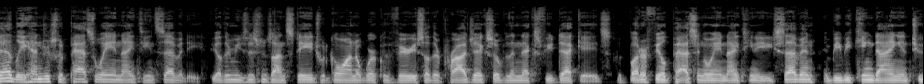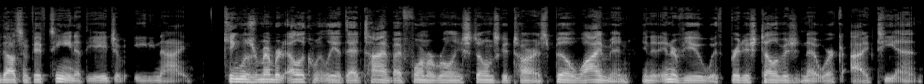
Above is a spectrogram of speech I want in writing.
Sadly, Hendrix would pass away in 1970. The other musicians on stage would go on to work with various other projects over the next few decades, with Butterfield passing away in 1987 and B.B. King dying in 2015 at the age of 89. King was remembered eloquently at that time by former Rolling Stones guitarist Bill Wyman in an interview with British television network ITN.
